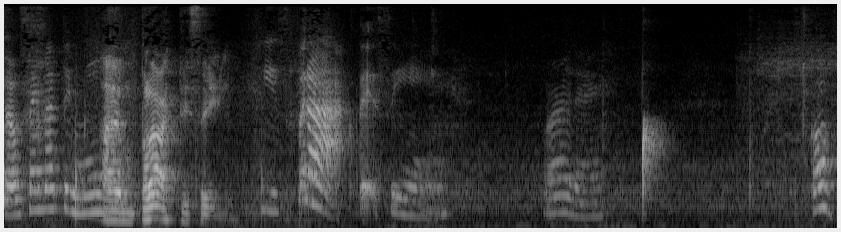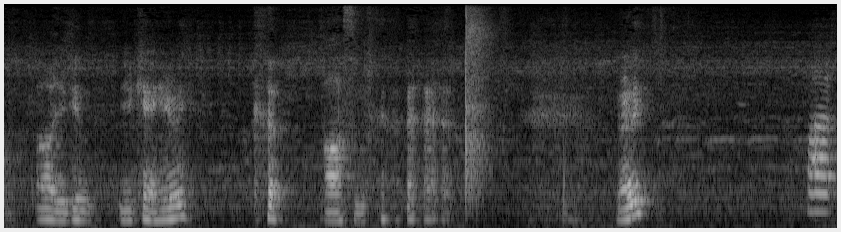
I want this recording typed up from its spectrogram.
Don't say nothing mean. I'm practicing. He's practicing. Where are they? Go. Oh, you can you can't hear me? awesome. Ready? What?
